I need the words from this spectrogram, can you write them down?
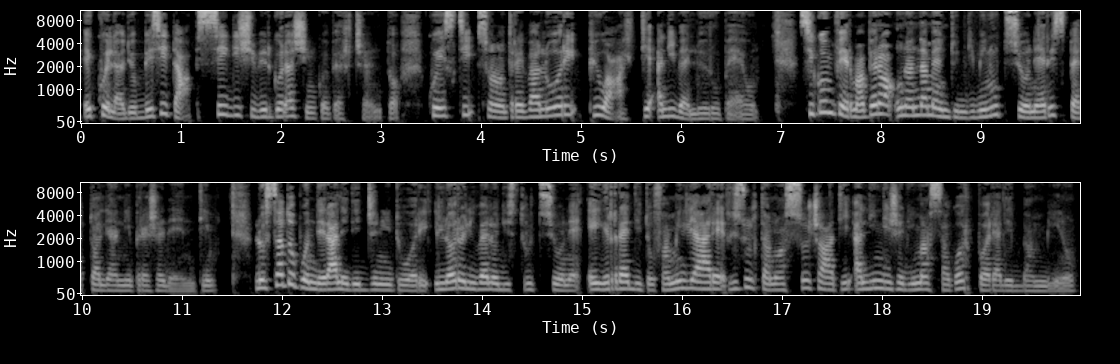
e quella di obesità 16,5%. Questi sono tra i valori più alti a livello europeo. Si conferma però un andamento in diminuzione rispetto agli anni precedenti. Lo stato ponderale dei genitori, il loro livello di istruzione e il reddito familiare risultano associati all'indice di massa corporea del bambino.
